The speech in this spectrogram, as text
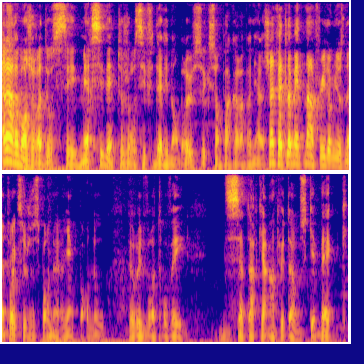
Alors, bonjour à tous et merci d'être toujours aussi fidèles et nombreux. Ceux qui ne sont pas encore abonnés à la chaîne, faites-le maintenant. Freedom News Network, c'est juste pour nous, rien pour nous. Heureux de vous retrouver. 17h48 heure du Québec,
